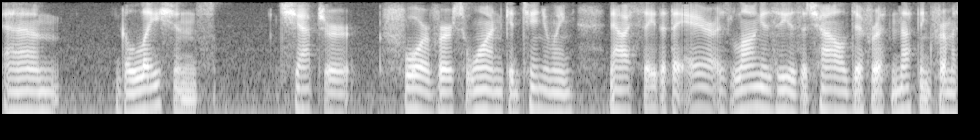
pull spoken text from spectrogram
Um, Galatians chapter 4, verse 1, continuing, Now I say that the heir, as long as he is a child, differeth nothing from a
